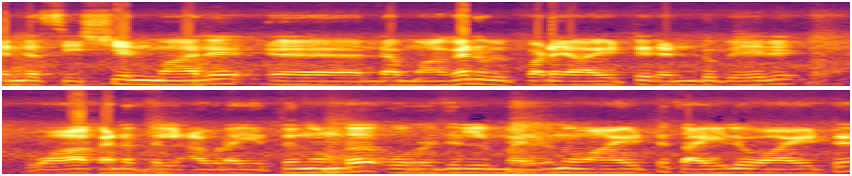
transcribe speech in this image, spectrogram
എന്റെ ശിഷ്യന്മാർ എന്റെ മകൻ ഉൾപ്പെടെയായിട്ട് രണ്ടുപേര് വാഹനത്തിൽ അവിടെ എത്തുന്നുണ്ട്. ഒറിജിനൽ മരുന്നുമായിട്ട് തൈലവുമായിട്ട്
